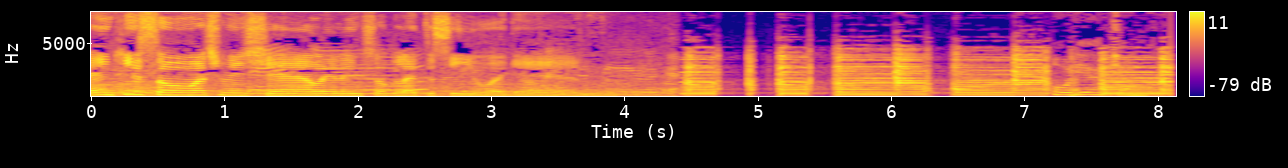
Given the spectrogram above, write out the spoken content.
Thank you so much, Michelle, and I'm so glad to see you again. Audio Jungle.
